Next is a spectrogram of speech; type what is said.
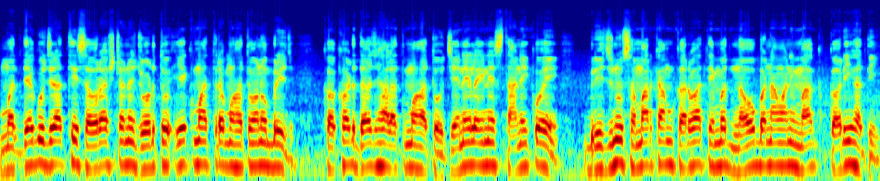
મધ્ય ગુજરાતથી સૌરાષ્ટ્રને જોડતો એકમાત્ર મહત્વનો બ્રિજ ખખડધજ હાલતમાં હતો, જેને લઈને સ્થાનિકોએ બ્રિજનું સમારકામ કરવા તેમજ નવો બનાવવાની માંગ કરી હતી.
